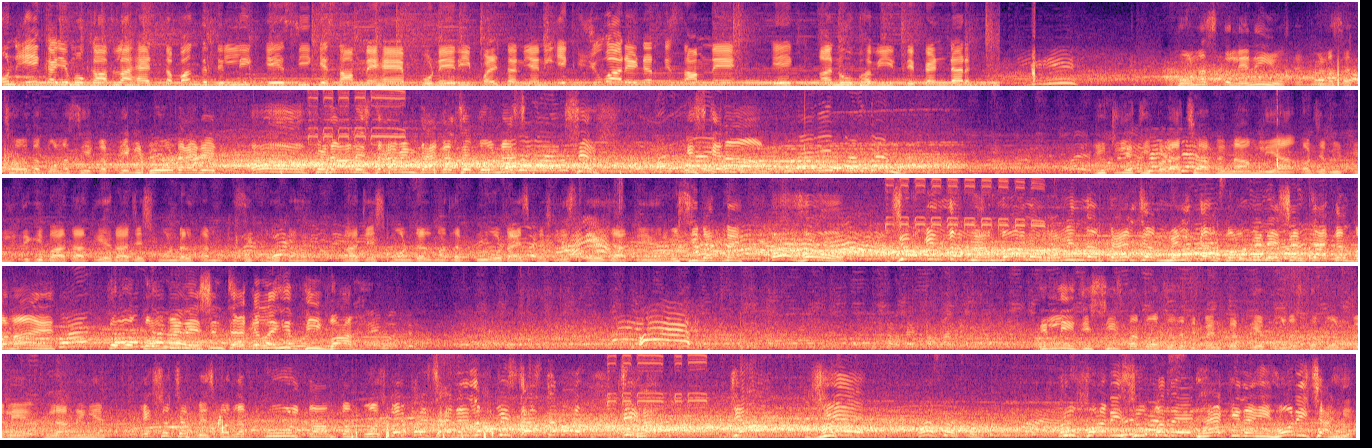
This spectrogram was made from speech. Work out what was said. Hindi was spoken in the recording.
जोन ए का ये मुकाबला है। दबंग दिल्ली के सी के सामने है। पुनेरी पल्टन, यानी एक युवा रेडर के सामने एक अनुभवी डिफेंडर बोनस तो लेने ही होते बोनस अच्छा होता बोनस ये करती है कि डू डायरेक्ट ओह फ़िलहाल इस डाइविंग टैकल से बोनस सिर्फ़ यूटिलिटी, बड़ा अच्छा आपने नाम लिया और जब यूटिलिटी की बात आती है, राजेश मोंडल का ज़िक्र होता है। राजेश मोंडल मतलब डू डाई स्पेशलिस्ट कहे जाते हैं मुसीबत में। ओहो जोगिंदर नरवाल और रविंदर पहल जब मिलकर कॉम्बिनेशन टैकल बनाए तो वो कॉम्बिनेशन टैकल नहीं, दीवार है। दिल्ली जिस चीज़ पर बहुत ज़्यादा डिपेंड करती है बोनस पर उनके लिए फ़िलहाल नहीं है। 126 मतलब कूल काम कंपोज कोई परेशानी लॉबीज का इस्तेमाल। जी हाँ क्या ये तूफानी सुपर रेड है कि नहीं? होनी चाहिए।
